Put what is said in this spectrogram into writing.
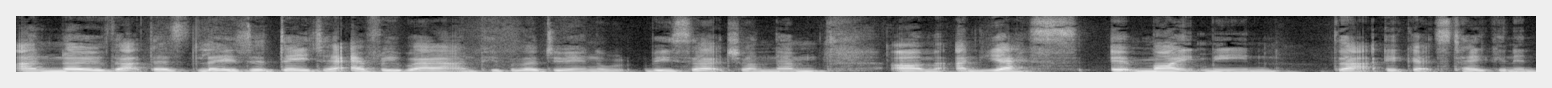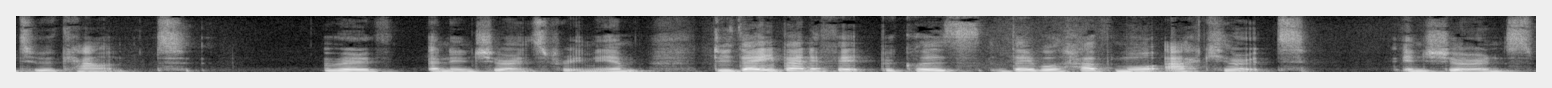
and know that there's loads of data everywhere and people are doing research on them. Um, and yes it might mean that it gets taken into account with an insurance premium. Do they benefit because they will have more accurate insurance?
